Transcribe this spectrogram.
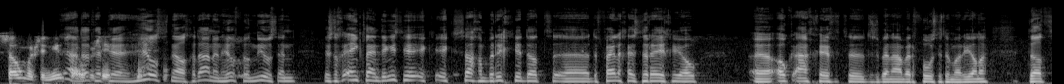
zomerse Ja, nieuwsoverzicht. dat heb je heel snel gedaan en heel veel nieuws. En er is nog één klein dingetje. Ik, ik zag een berichtje dat de veiligheidsregio eh, ook aangeeft, eh, dus bijna bij de voorzitter Marianne, dat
